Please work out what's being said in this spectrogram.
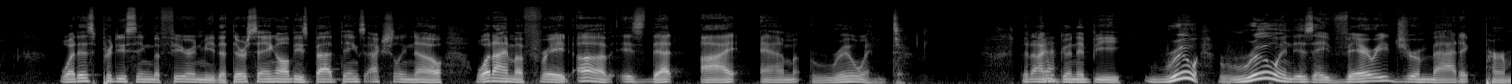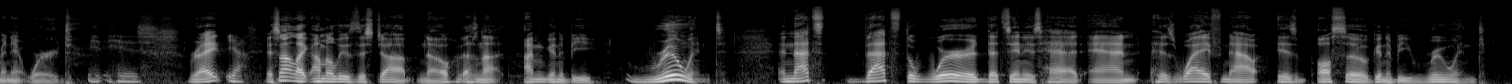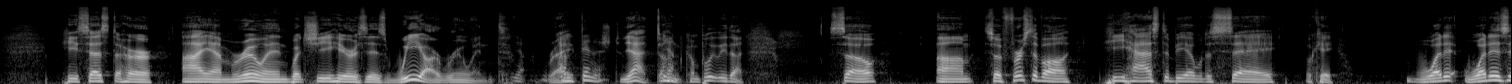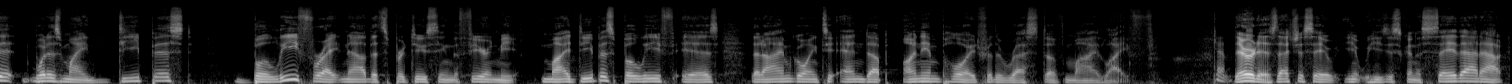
What is producing the fear in me that they're saying all these bad things? Actually, no. What I'm afraid of is that I am ruined. That I'm Okay. going to be ruined. Ruined is a very dramatic, permanent word, It is. right? Yeah. It's not like I'm going to lose this job. No, that's not. I'm going to be ruined. And that's that's the word that's in his head and his wife now is also going to be ruined. He says to her, "I am ruined." What she hears is, "We are ruined." Yeah. Right? I'm finished. Yeah, done, Yeah. completely done. So, um, so first of all, he has to be able to say, okay, what it, what is it? What is my deepest belief right now that's producing the fear in me? My deepest belief is that I'm going to end up unemployed for the rest of my life. Okay. There it is. That's just say he's just going to say that out.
